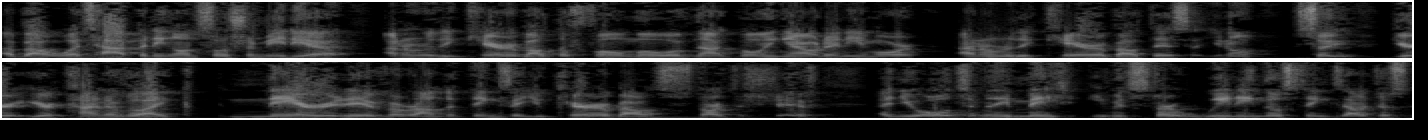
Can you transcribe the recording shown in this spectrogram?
about what's happening on social media. I don't really care about the FOMO of not going out anymore. I don't really care about this, you know? So your your kind of like narrative around the things that you care about start to shift and you ultimately may even start weaning those things out just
